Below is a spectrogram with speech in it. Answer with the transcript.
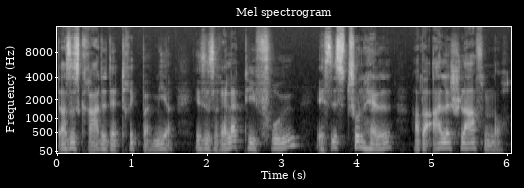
Das ist gerade der Trick bei mir. Es ist relativ früh, es ist schon hell, aber alle schlafen noch.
